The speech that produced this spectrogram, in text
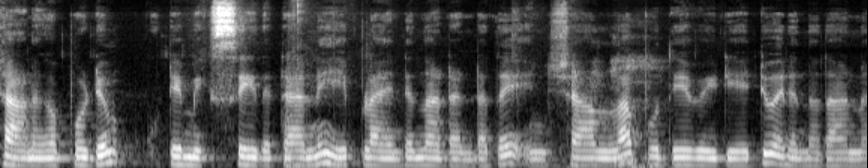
ചാണകപ്പൊടിയും കൂട്ടി മിക്സ് ചെയ്തിട്ടാണ് ഈ പ്ലാന്റ് നടേണ്ടത്. ഇൻഷാല്ല പുതിയ വീഡിയോ ആയിട്ട് വരുന്നതാണ്.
